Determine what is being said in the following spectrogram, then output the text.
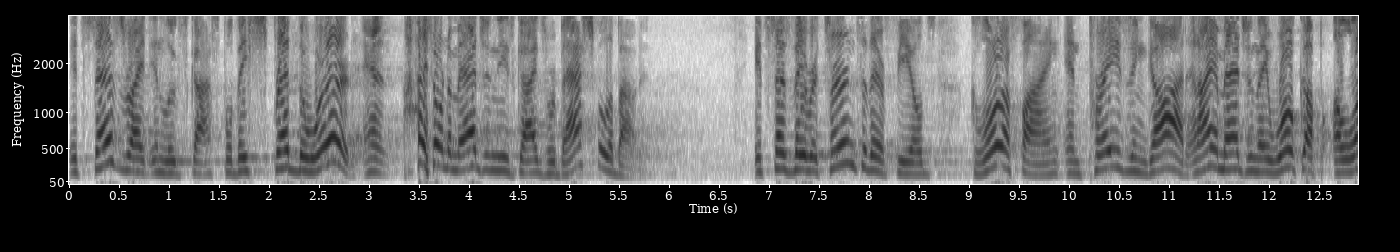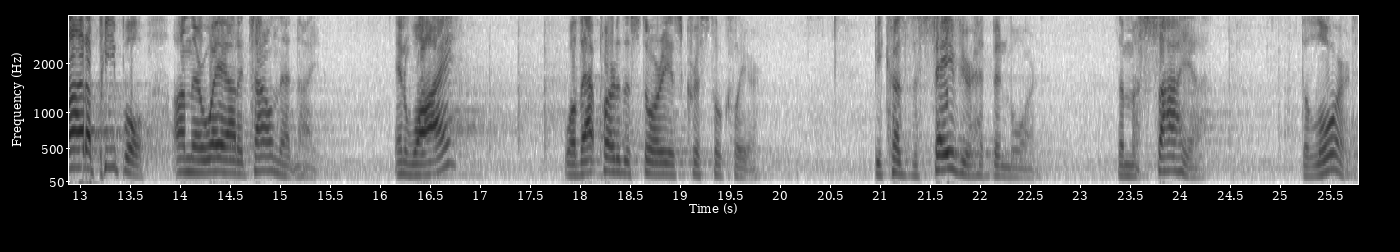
It says right in Luke's gospel, they spread the word, and I don't imagine these guys were bashful about it. It says they returned to their fields, glorifying and praising God. And I imagine they woke up a lot of people on their way out of town that night. And why? Well, that part of the story is crystal clear. Because the Savior had been born, the Messiah, the Lord.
